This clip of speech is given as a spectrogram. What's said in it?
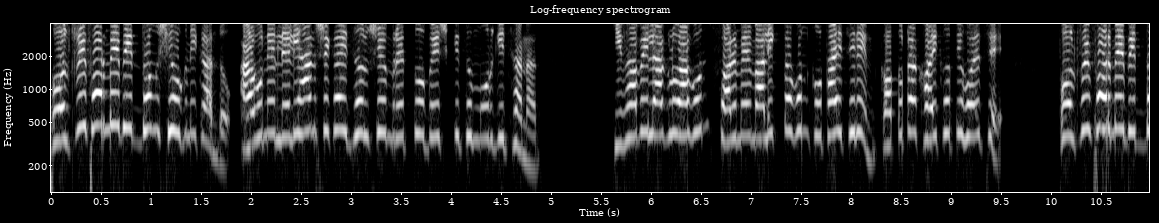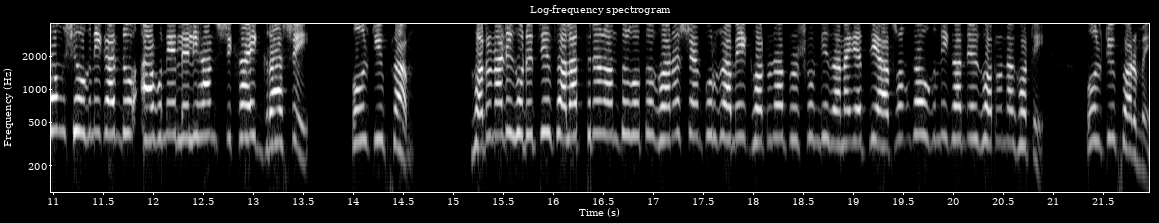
পোল্ট্রি ফার্মে বিধ্বংসী অগ্নিকাণ্ড। আগুনে লেলিহান শেখায় ঝলসে মৃত্যু বেশ কিছু মুরগি ছানার। কীভাবে লাগল আগুন? ফার্মের মালিক তখন কোথায় ছিলেন? কতটা ক্ষয়ক্ষতি হয়েছে? পোলট্রি ফার্মে বিধ্বংসী অগ্নিকাণ্ড আগুনে লেলিহান শিখায় গ্রাসে পোলট্রি ফার্ম। ঘটনাটি ঘটেছে সালাদ থানার অন্তর্গত ঘনশ্যামপুর গ্রামে। ঘটনা প্রসঙ্গে জানা গেছে, আচমকা অগ্নিকাণ্ডের ঘটনা ঘটে পোলট্রি ফার্মে।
